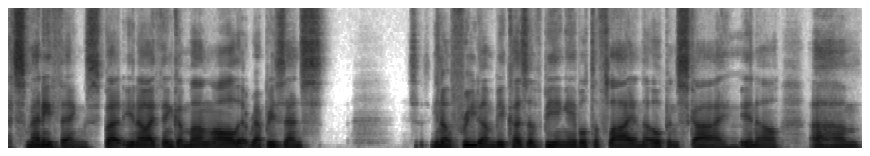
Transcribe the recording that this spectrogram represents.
it's many things, but you know, I think among all it represents you know freedom because of being able to fly in the open sky mm-hmm. you know um,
